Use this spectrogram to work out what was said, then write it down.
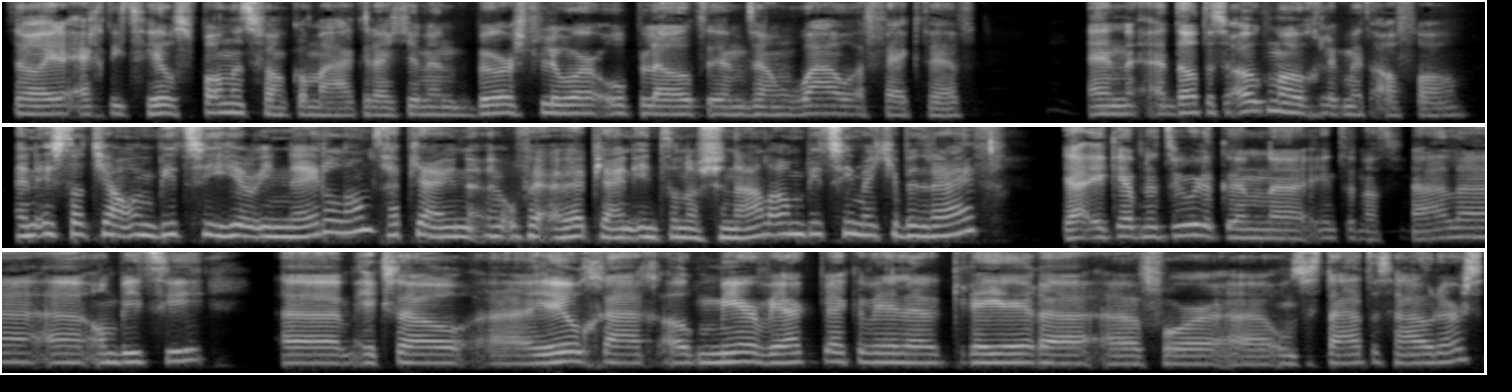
Terwijl je er echt iets heel spannends van kan maken. Dat je een beursvloer oploopt en zo'n wow-effect hebt. En dat is ook mogelijk met afval. En is dat jouw ambitie hier in Nederland? Heb jij een, of heb jij een internationale ambitie met je bedrijf? Ja, ik heb natuurlijk een uh, internationale uh, ambitie. Uh, ik zou heel graag ook meer werkplekken willen creëren voor onze statushouders.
